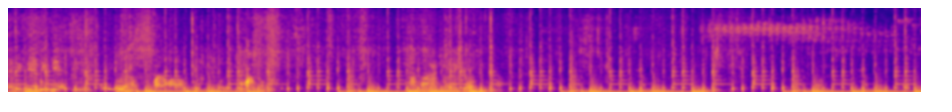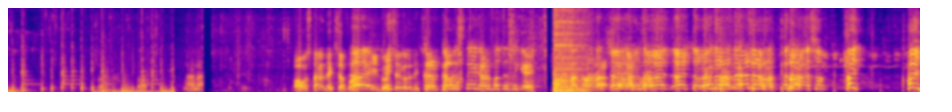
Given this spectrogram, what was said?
এদিক দিয়ে এদিক দিয়ে। মারো মারো। মাথা আসলে কি অবস্থা অবস্থাটা দেখছ ফরহাদ কি করছে এগুলো দেখছ? কার কার থেকে ধরো না ধরো না এই কারণ ধরো এই এই ধরো ধরো ধরো ধরো ধরো এই এই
